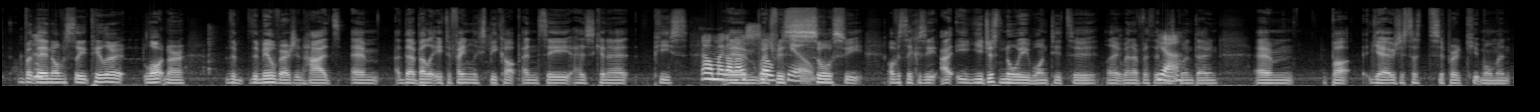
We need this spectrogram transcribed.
but then obviously Taylor Lautner the the male version had um, the ability to finally speak up and say his kind of piece Oh my god, was um, so which was cute. so sweet. Obviously, because he, I, he, you just know he wanted to, like when everything Yeah. was going down. Um, but yeah, it was just a super cute moment,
